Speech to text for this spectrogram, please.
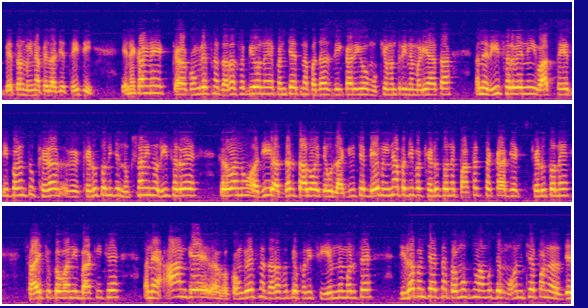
બે ત્રણ મહિના પહેલા જે થઈ હતી એને કારણે કોંગ્રેસના ધારાસભ્યો અને પંચાયતના પદાધિકારીઓ, મુખ્યમંત્રીને મળ્યા હતા અને રીસર્વેની વાત થઈ હતી. પરંતુ ખેડૂતોની જે નુકસાનીનો રીસર્વે કરવાનું હજી અધ્ધરતાલ હોય તેવું લાગ્યું છે. બે મહિના પછી પણ ખેડૂતોને પાસઠ ટકા જે ખેડૂતોને સહાય ચૂકવવાની બાકી છે. અને આ અંગે કોંગ્રેસના ધારાસભ્યો ફરી સીએમને મળશે. જિલ્લા પંચાયતના પ્રમુખનું આ મુદ્દે મૌન છે, પણ જે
